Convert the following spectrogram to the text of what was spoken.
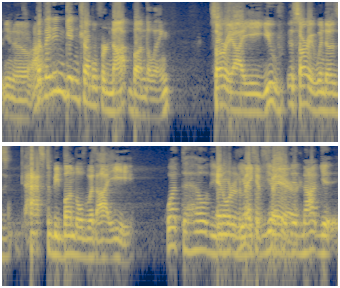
you know. I- But they didn't get in trouble for not bundling. Sorry, IE. You sorry, Windows has to be bundled with. IE. what the hell do you? in order to Yes, make it yes, fair. They did not get.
